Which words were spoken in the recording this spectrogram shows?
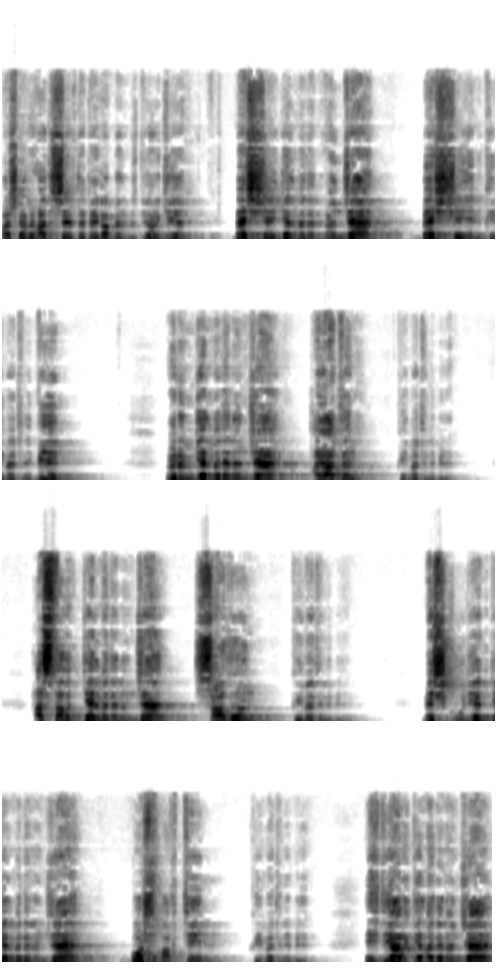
başka bir hadis-i şerifte Peygamberimiz diyor ki beş şey gelmeden önce beş şeyin kıymetini bilin. Ölüm gelmeden önce hayatın kıymetini bilin. Hastalık gelmeden önce sağlığın kıymetini bilin. Meşguliyet gelmeden önce boş vaktin kıymetini bilin. İhtiyarlık gelmeden önce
